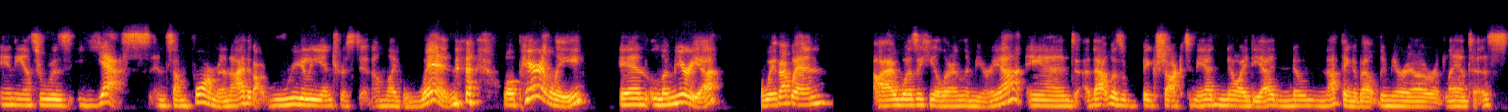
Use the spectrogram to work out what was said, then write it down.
And the answer was yes, in some form. And I got really interested. I'm like, when? well, apparently in Lemuria, way back when, I was a healer in Lemuria. And that was a big shock to me. I had no idea. I know nothing about Lemuria or Atlantis.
